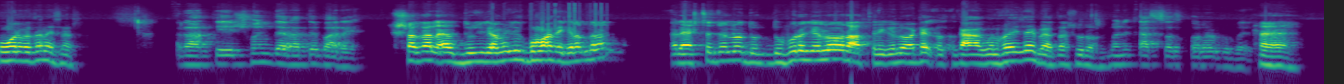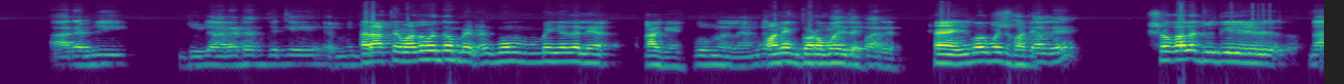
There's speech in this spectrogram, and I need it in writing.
কোমর ব্যথা নেই স্যার? রাতে সন্ধ্যা রাতে পারে? সকাল আমি ঘুমাতে গেলাম না রেস্টের জন্য দুপুরে গেলো রাত্রে গেলো এটা আগুন হয়ে যায় ব্যথা শুরু মানে কাজ টাজ করার পরে? হ্যাঁ। আর এমনি দুইটা আড়াইটার এমনি রাতের মাঝে মাঝে ঘুম ভেঙে গেলে আগে। এমনি অনেক গরম হয়ে যায়। পারেন হ্যাঁ পারে। সকালে? সকালে যদি না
